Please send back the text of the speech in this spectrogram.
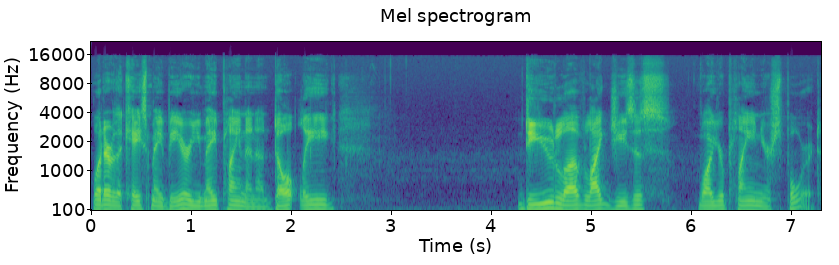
whatever the case may be, or you may play in an adult league. Do you love like Jesus while you're playing your sport?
